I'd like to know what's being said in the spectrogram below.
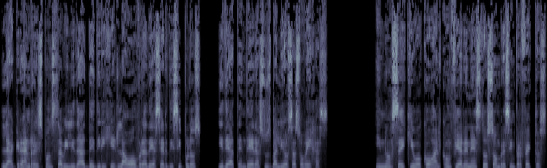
la gran responsabilidad de dirigir la obra de hacer discípulos y de atender a sus valiosas ovejas. Y no se equivocó al confiar en estos hombres imperfectos.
